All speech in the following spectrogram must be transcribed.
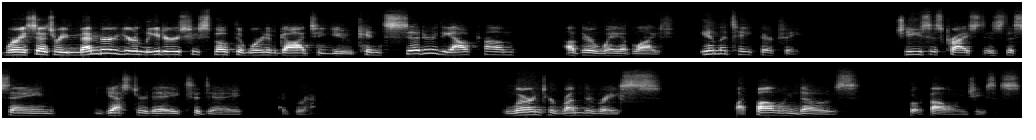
where he says, Remember your leaders who spoke the word of God to you. Consider the outcome of their way of life, imitate their faith. Jesus Christ is the same yesterday, today, and forever. Learn to run the race by following those who are following Jesus.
